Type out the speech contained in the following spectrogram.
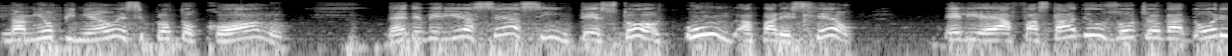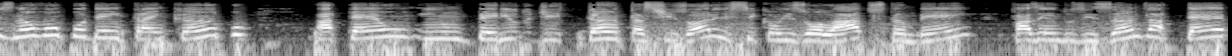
na minha opinião, esse protocolo né, deveria ser assim: testou, um apareceu, ele é afastado e os outros jogadores não vão poder entrar em campo até um, em um período de tantas X horas, eles ficam isolados também fazendo os exames até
